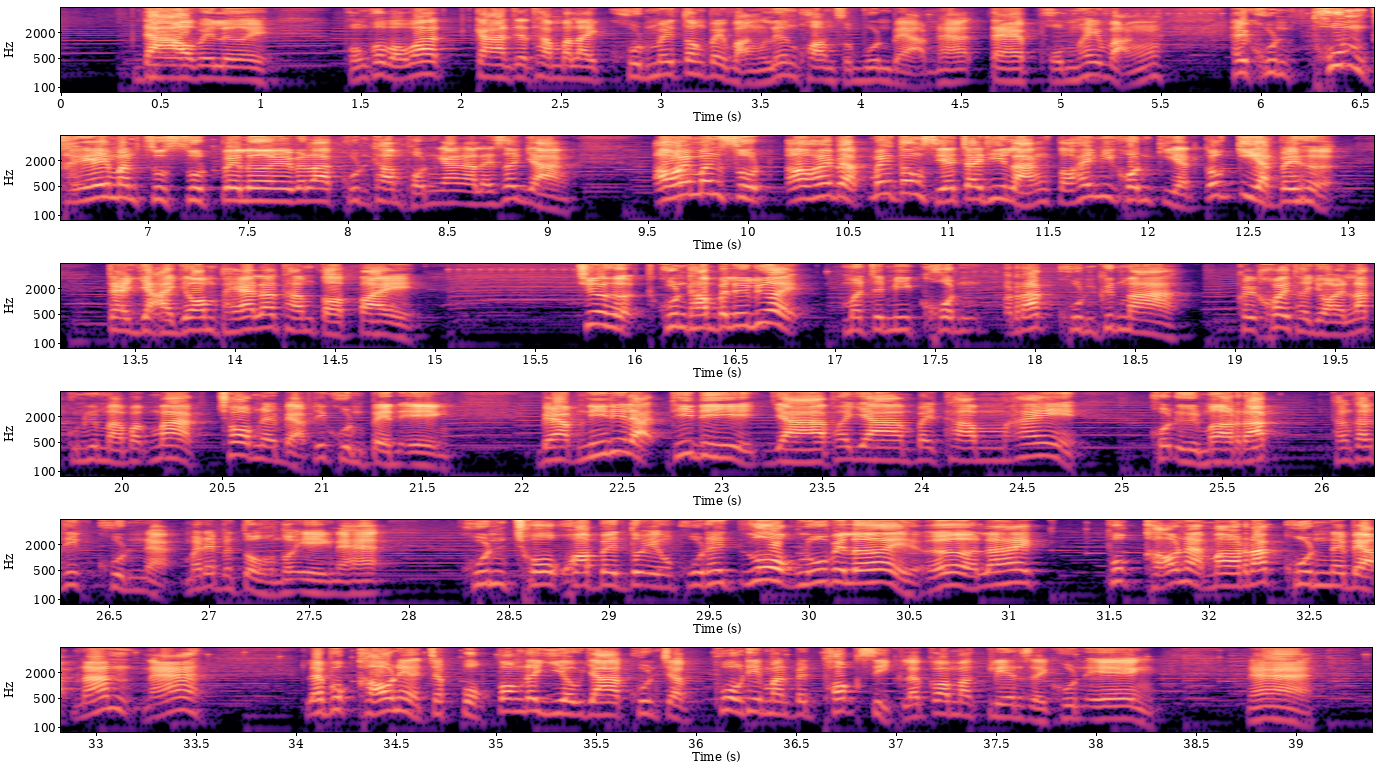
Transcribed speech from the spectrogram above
ดาวไปเลย ผมก็บอกว่าการจะทำอะไรคุณไม่ต้องไปหวังเรื่องความสมบูรณ์แบบนะฮะ แต่ผมให้หวังให้คุณทุ่มเทมันสุดๆไปเลย เวลาคุณทำผลงานอะไรสักอย่าง เอาให้มันสุด เอาให้แบบไม่ต้องเสียใจทีหลัง ต่อให้มีคนเกลียดก็เกลียดไปเถอะ แต่อย่ายอมแพ้แล้วทำต่อไป เชื่อเหอะคุณทำไปเรื่อยๆ มันจะมีคนรักคุณขึ้นมา ค่อยๆทยอยรักคุณขึ้นมามากๆ ชอบในแบบที่คุณเป็นเอง แบบนี้นี่แหละที่ดีอย่าพยายามไปทำให้คนอื่นมารัก ทั้งๆที่คุณน่ะไม่ได้เป็นตัวของตัวเองนะฮะคุณโชว์ความเป็นตัวเองของคุณให้โลกรู้ไปเลย เออ แล้วให้พวกเขาน่ะมารักคุณในแบบนั้นนะ และพวกเขาเนี่ยจะปกป้องและเยียวยาคุณจากพวกที่มันเป็นท็อกซิกแล้วก็มาเกลียนใส่คุณเองนะ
